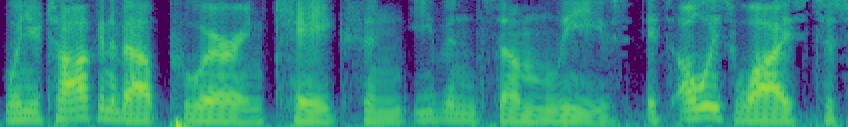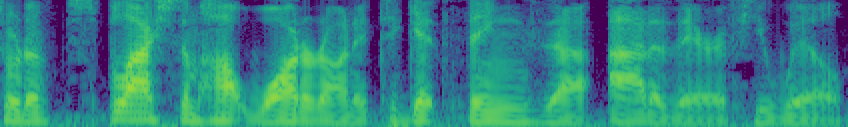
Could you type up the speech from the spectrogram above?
when you're talking about pu'er and cakes and even some leaves, it's always wise to sort of splash some hot water on it to get things uh, out of there, if you will.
